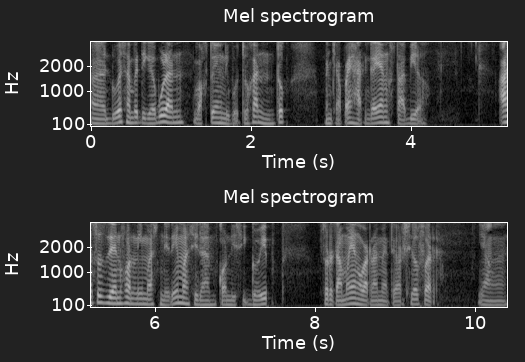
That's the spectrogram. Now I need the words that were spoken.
uh, eh, 2-3 bulan waktu yang dibutuhkan untuk mencapai harga yang stabil. Asus Zenfone 5 sendiri masih dalam kondisi goib, terutama yang warna meteor silver. Yang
